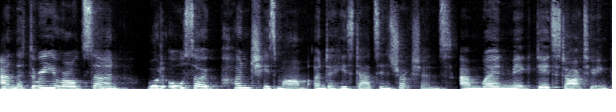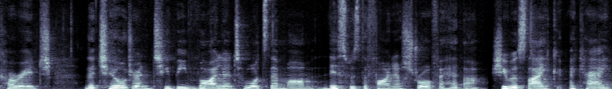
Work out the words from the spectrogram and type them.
And the three year old son would also punch his mom under his dad's instructions. And when Mick did start to encourage the children to be violent towards their mom, this was the final straw for Heather. She was like, okay,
